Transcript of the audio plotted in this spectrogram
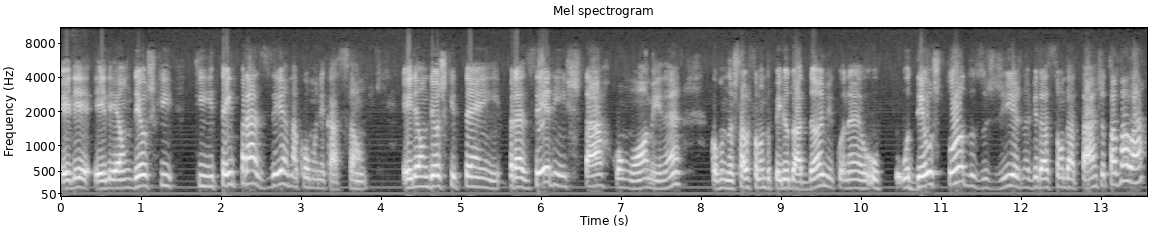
ele, ele é um Deus que, que tem prazer na comunicação, ele é um Deus que tem prazer em estar com o homem, né? Como nós estávamos falando do período adâmico, né? O, o Deus todos os dias, na viração da tarde, eu estava lá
